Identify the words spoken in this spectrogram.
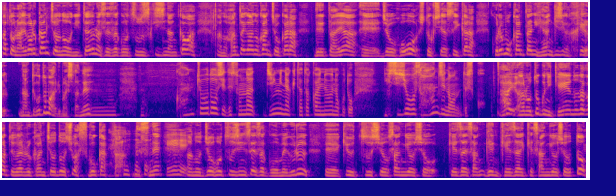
あとライバル官庁の似たような政策を潰す記事なんかはあの反対側の官庁からデータや、えー、情報を取得しやすいからこれも簡単に批判記事が書けるなんてこともありましたね。官庁同士でそんな仁義なき戦いのようなこと日常茶飯事なんですか？はいあの特に経営の中と言われる官庁同士はすごかったですね、ええ、あの情報通信政策をめぐる、えー、旧通商産業省経済産現経済産業省と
